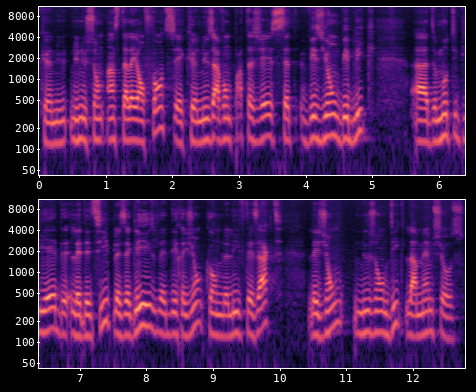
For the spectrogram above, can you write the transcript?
que nous, nous, sommes installés en France et que nous avons partagé cette vision biblique de multiplier les disciples, les églises, les dirigeants, comme le livre des actes, les gens nous ont dit la même chose.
